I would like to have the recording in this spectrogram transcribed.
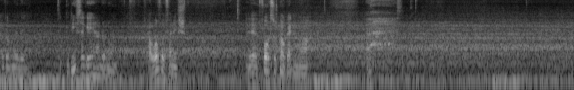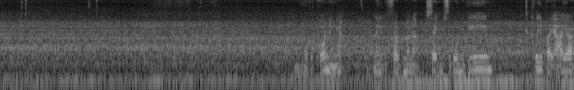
I don't know where they. It Greece again? I don't know. It's a lovely finish. Yeah, Forster's not getting that. we have a corner yet. 93rd minute, seconds to go in the game. Cleared by Ajer,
